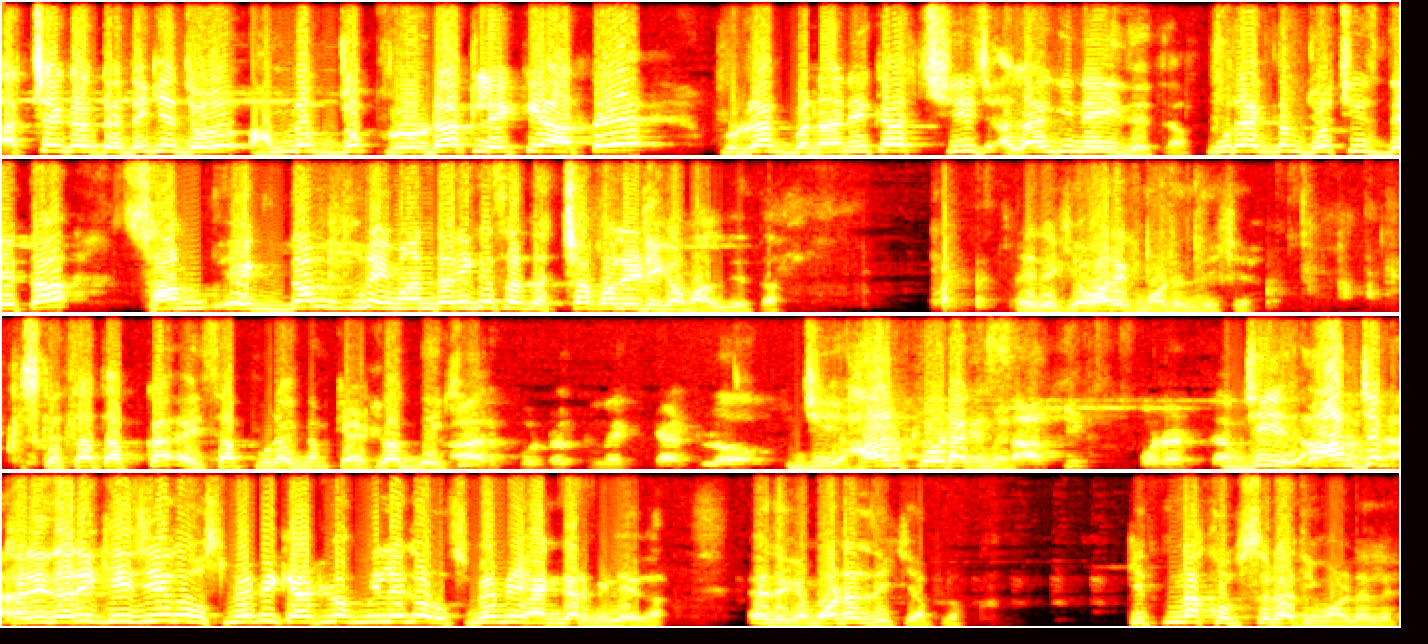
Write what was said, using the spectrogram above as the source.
अच्छे करते हैं। देखिए जो हम लोग जो प्रोडक्ट लेके आते हैं प्रोडक्ट बनाने का चीज़ अलग ही नहीं देता। पूरा एकदम जो चीज़ देता साम एकदम पूरे ईमानदारी के साथ अच्छा क्वालिटी का माल देता। ये देखिए और एक मॉडल देखिए। इसके साथ आपका ऐसा पूरा एकदम कैटलॉग देखिए। हर प्रोडक्ट में कैटलॉग जी हर प्रोडक्ट में। साथ ही प्रोडक्ट का जी आप जब खरीदारी कीजिएगा उसमें भी कैटलॉग मिलेगा उसमें भी हैंगर मिलेगा। ये देखिए मॉडल देखिए आप लोग। कितना खूबसूरत ही मॉडल है।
